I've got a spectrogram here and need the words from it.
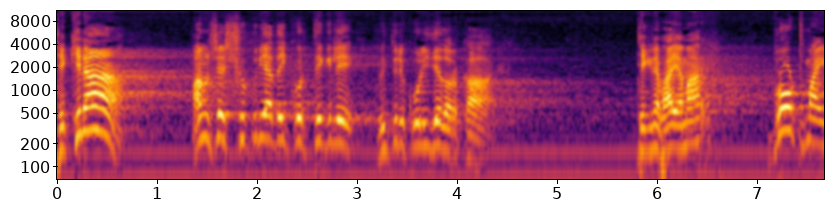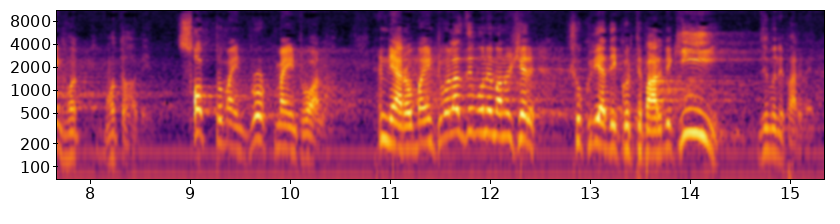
ঠিক কিনা? মানুষের শুক্রিয়া আদায় করতে গেলে ভিতরে কলিজে দরকার। ঠিক না ভাই আমার? ব্রড মাইন্ড হতে হবে। সফট মাইন্ড ব্রড মাইন্ড ওয়ালা ন্যারো মাইন্ড ওয়ালা জীবনে মানুষের শুক্রিয়া আদায় করতে পারবে কি? জীবনে পারবে না।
